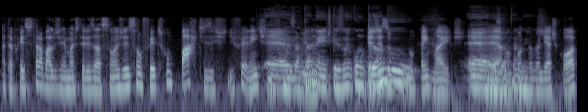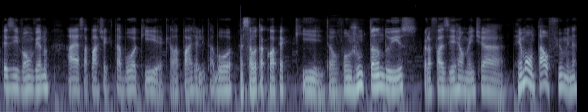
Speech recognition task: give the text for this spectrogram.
até porque esses trabalhos de remasterização às vezes são feitos com partes diferentes. É, filme, exatamente, né? que eles vão encontrando. às vezes não tem mais. É, é vão encontrando ali as cópias e vão vendo, ah, essa parte aqui tá boa aqui, aquela parte ali tá boa, essa outra cópia aqui. Então vão juntando isso para fazer realmente a remontar o filme, né,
